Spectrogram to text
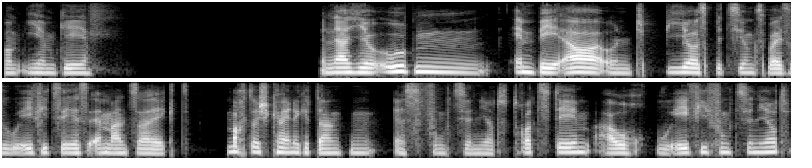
vom IMG. Wenn er hier oben MBR und BIOS bzw. UEFI CSM anzeigt, macht euch keine Gedanken, es funktioniert trotzdem, auch UEFI funktioniert.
